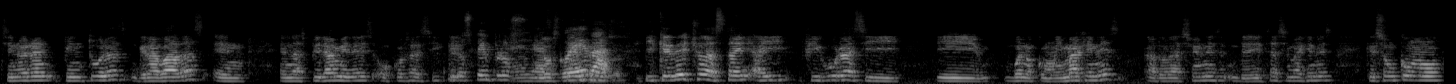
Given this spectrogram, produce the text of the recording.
sino eran pinturas grabadas en, en las pirámides o cosas así que Los templos. En las los cuevas. templos. y que de hecho hasta hay, hay figuras y, y, bueno como imágenes adoraciones de esas imágenes que son como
